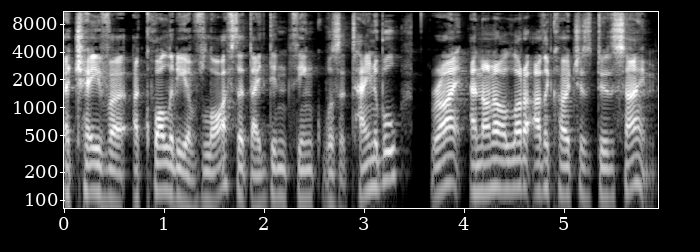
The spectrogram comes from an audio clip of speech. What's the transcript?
achieve a, a, quality of life that they didn't think was attainable, right? And I know a lot of other coaches do the same.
